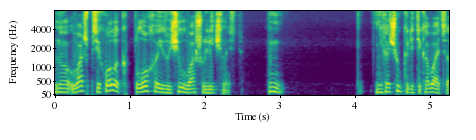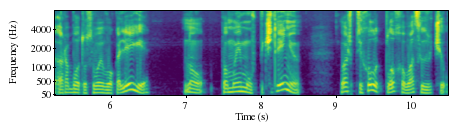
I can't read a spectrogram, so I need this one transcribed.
но ваш психолог плохо изучил вашу личность. Ну, не хочу критиковать работу своего коллеги, но по моему впечатлению, ваш психолог плохо вас изучил.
